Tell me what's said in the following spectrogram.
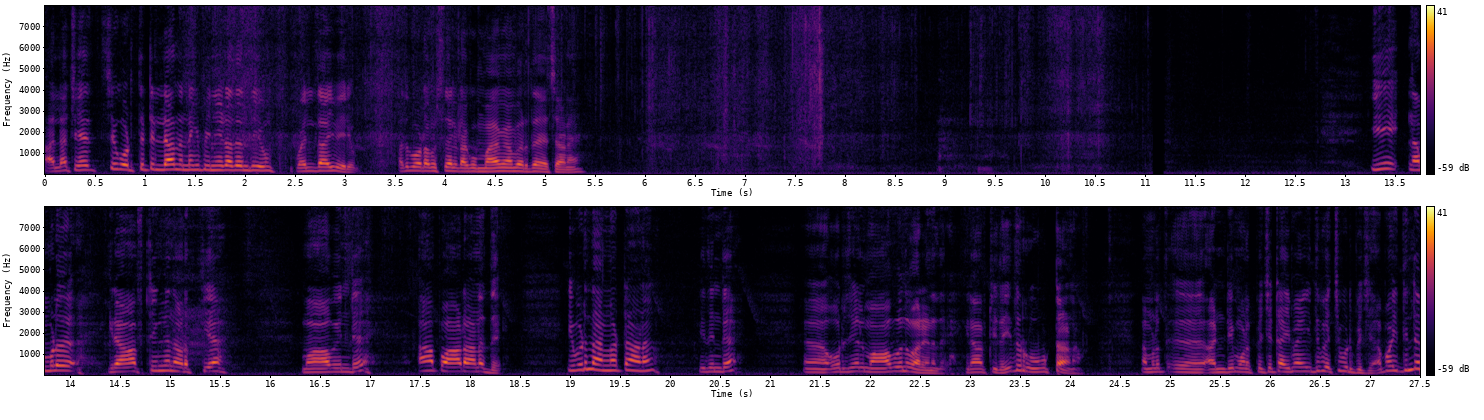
അല്ല ചേച്ച് കൊടുത്തിട്ടില്ല എന്നുണ്ടെങ്കിൽ പിന്നീട് അത് എന്ത് ചെയ്യും? വലുതായി വരും. അത് ബോഡോ മിശ്രിതം ഉണ്ടാക്കും കുമ്മായ ഞാൻ വെറുതെ തേച്ചാണേ. ഈ നമ്മൾ ഗ്രാഫ്റ്റിംഗ് നടത്തിയ മാവിന്റെ ആ പാടാണിത്. ഇവിടുന്ന് അങ്ങോട്ടാണ് ഇതിന്റെ ഒറിജിനൽ മാവ് എന്ന് പറയുന്നത് ഗ്രാഫ്റ്റ് ചെയ്ത. ഇത് റൂട്ടാണ് നമ്മൾ അണ്ടി മുളപ്പിച്ച ടൈമായി ഇത് വെച്ച് പിടിപ്പിച്ച് അപ്പോൾ ഇതിന്റെ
